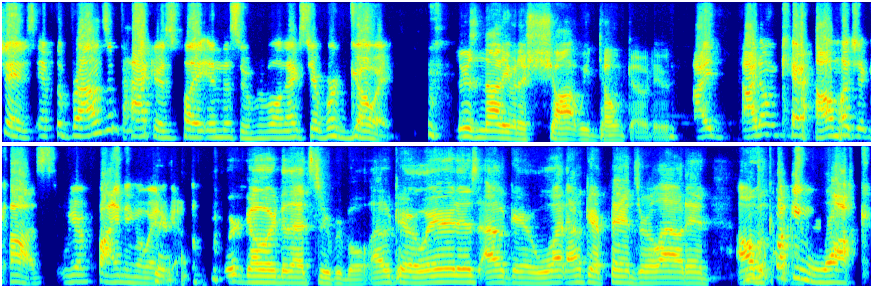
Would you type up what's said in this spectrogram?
James, if the Browns and Packers play in the Super Bowl next year, we're going. There's not even a shot we don't go, dude. I I don't care how much it costs. We are finding a way to go. We're going to that Super Bowl. I don't care where it is. I don't care what. I don't care if fans are allowed in. I'll We'll fucking walk.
